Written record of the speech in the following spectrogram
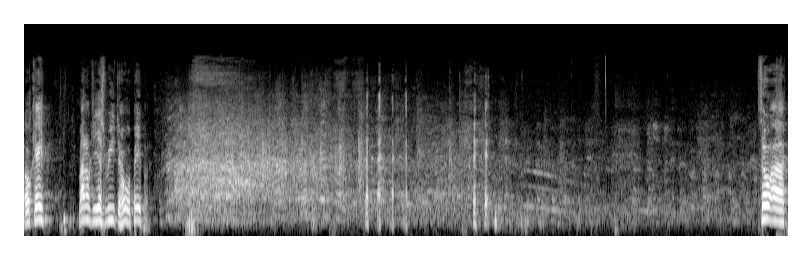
Okay? Why don't you just read the whole paper? so, uh,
